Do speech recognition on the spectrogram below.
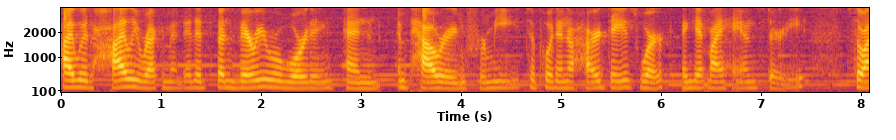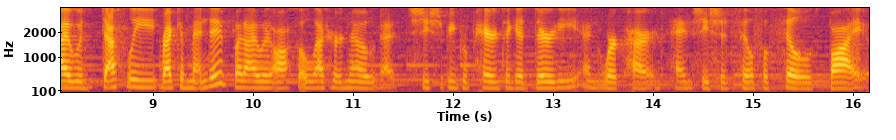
I would highly recommend it. It's been very rewarding and empowering for me to put in a hard day's work and get my hands dirty. So I would definitely recommend it, but I would also let her know that she should be prepared to get dirty and work hard, and she should feel fulfilled by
